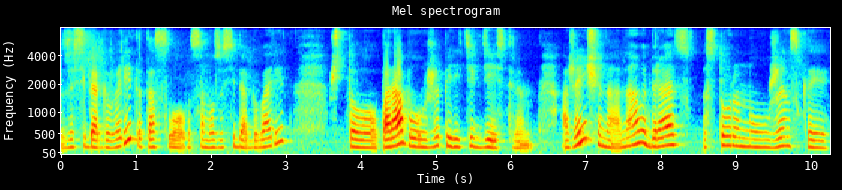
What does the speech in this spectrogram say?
за себя говорит это слово, само за себя говорит, что пора бы уже перейти к действиям. А женщина, она выбирает сторону женской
